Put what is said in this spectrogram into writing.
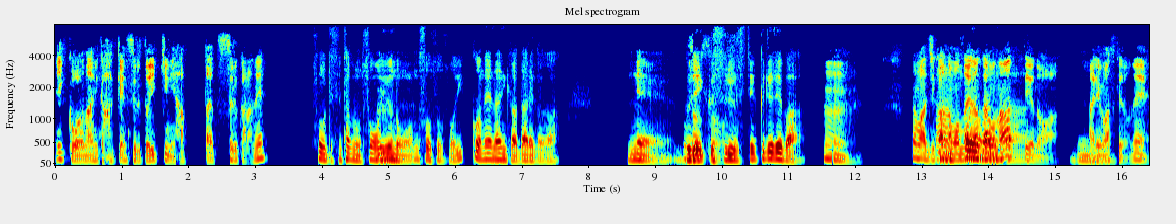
一個何か発見すると一気に発達するからね。そうですね。多分そういうのを、そうそうそう。一個ね、何か誰かが、ねえ、ブレイクスルーしてくれれば、うん。まあ時間の問題なんだろうなっていうのはうんありますけどね。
